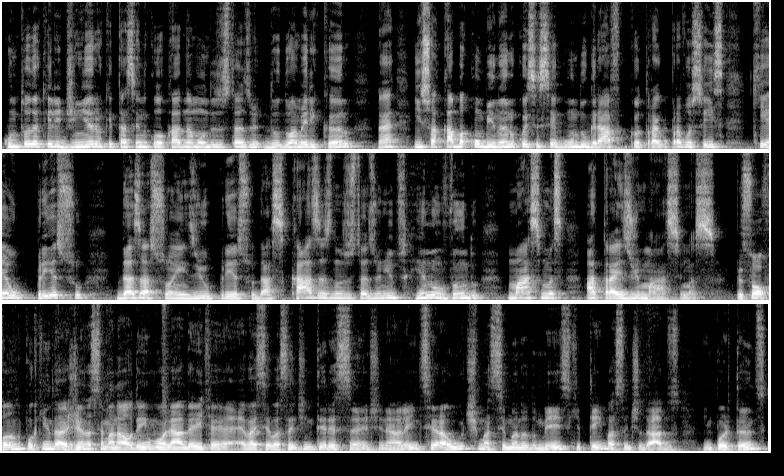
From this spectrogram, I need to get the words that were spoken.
com todo aquele dinheiro que está sendo colocado na mão dos Estados, do, do americano, né, isso acaba combinando com esse segundo gráfico que eu trago para vocês, que é o preço das ações e o preço das casas nos Estados Unidos renovando máximas atrás de máximas. Pessoal, falando um pouquinho da agenda semanal, deem uma olhada aí que é, vai ser bastante interessante, né? Além de ser a última semana do mês, que tem bastante dados importantes,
